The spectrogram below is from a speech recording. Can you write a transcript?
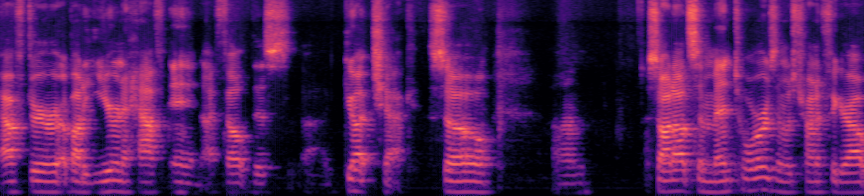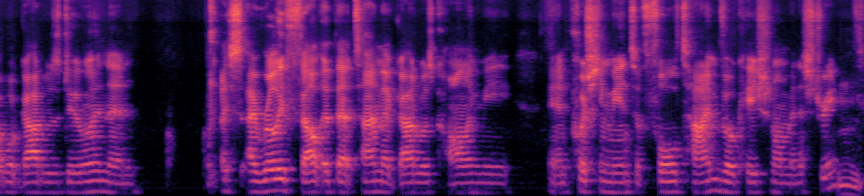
after about a year and a half in i felt this uh, gut check. So um, sought out some mentors and was trying to figure out what god was doing and I really felt at that time that god was calling me and pushing me into full-time vocational ministry. Mm.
